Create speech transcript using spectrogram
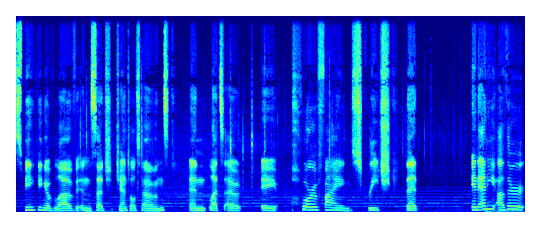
speaking of love in such gentle tones and lets out a horrifying screech that in any other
